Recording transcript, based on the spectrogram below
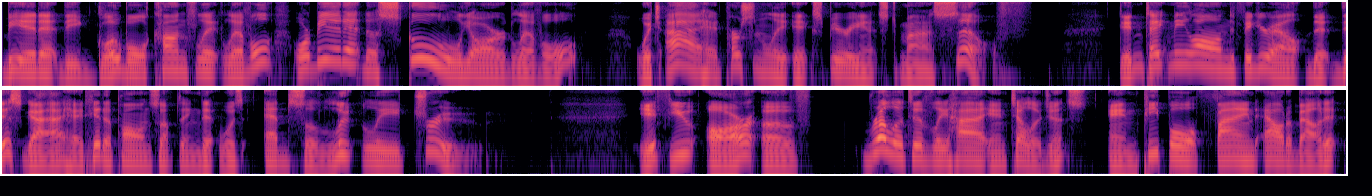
be it at the global conflict level or be it at the schoolyard level, which I had personally experienced myself. Didn't take me long to figure out that this guy had hit upon something that was absolutely true. If you are of relatively high intelligence and people find out about it,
